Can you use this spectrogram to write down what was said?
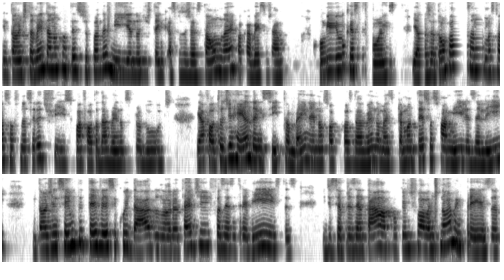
Então, a gente também está no contexto de pandemia, onde a gente tem, as pessoas já estão né, com a cabeça já mil questões, e elas já estão passando por uma situação financeira difícil, com a falta da venda dos produtos, e a falta de renda em si também, né, não só por causa da venda, mas para manter suas famílias ali. Então, a gente sempre teve esse cuidado na hora até de fazer as entrevistas e de se apresentar, porque a gente falava, a gente não é uma empresa,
